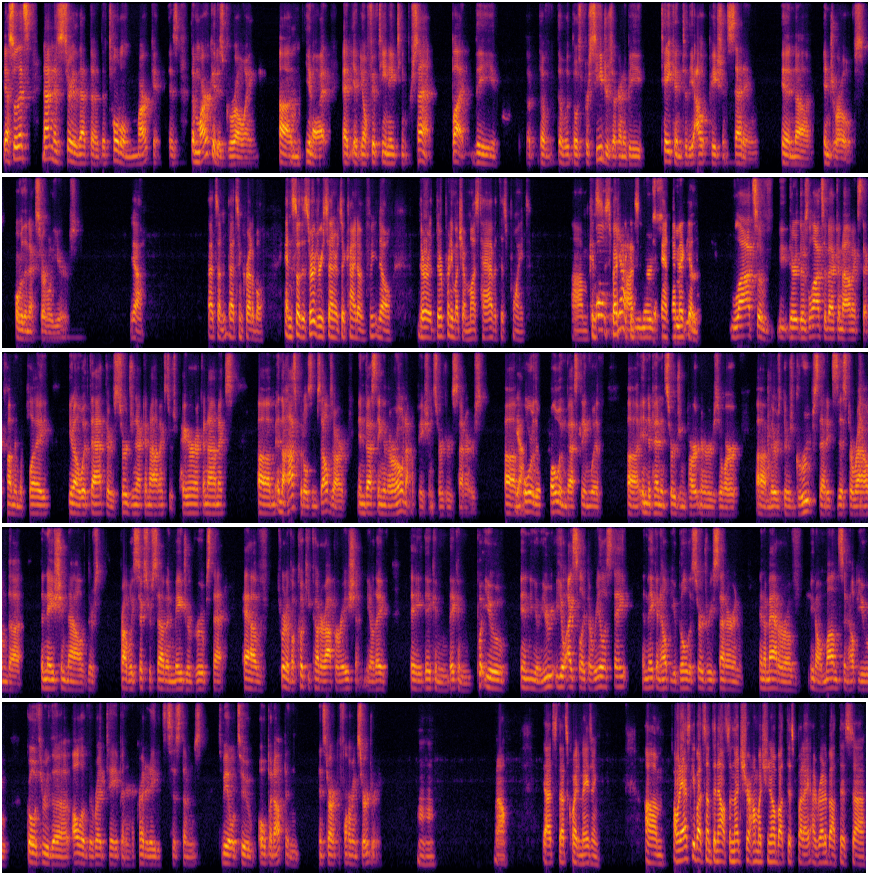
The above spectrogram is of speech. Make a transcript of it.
Yeah, so that's not necessarily that the the total market is the market is growing, um, mm-hmm. you know, at, at, you know 15, 18 percent, but the the, the, the those procedures are going to be taken to the outpatient setting in uh, in droves over the next several years. Yeah, that's un- that's incredible. And so the surgery centers are kind of you know they're they're pretty much a must have at this point. Um, cons- well, especially yeah, I mean, there's, the pandemic and lots of there, there's lots of economics that come into play. You know, with that, there's surgeon economics, there's payer economics, um, and the hospitals themselves are investing in their own outpatient surgery centers um, yeah. or they're co-investing with uh, independent surgeon partners, or um, there's there's groups that exist around the, the nation now. There's probably six or seven major groups that have sort of a cookie cutter operation. You know, they they they can they can put you in you know, you you isolate the real estate, and they can help you build a surgery center in in a matter of you know months and help you go through the all of the red tape and accredited systems to be able to open up and and start performing surgery. Mm-hmm. Wow, yeah, that's that's quite amazing. Um, I want to ask you about something else. I'm not sure how much you know about this, but I, I read about this. Uh,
